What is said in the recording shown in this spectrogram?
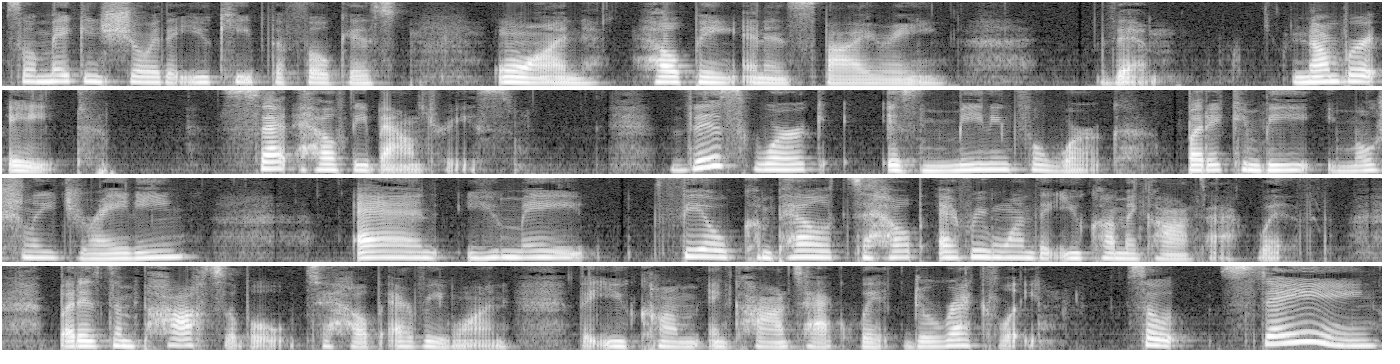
So making sure that you keep the focus on helping and inspiring them. Number eight, set healthy boundaries. This work is meaningful work, but it can be emotionally draining, and you may feel compelled to help everyone that you come in contact with. But it's impossible to help everyone that you come in contact with directly. So, staying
